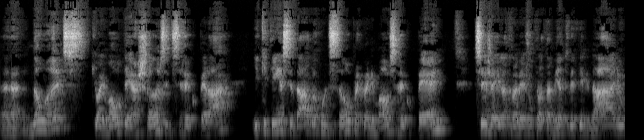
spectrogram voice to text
é, não antes que o animal tenha a chance de se recuperar e que tenha se dado a condição para que o animal se recupere, seja ele através de um tratamento veterinário,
